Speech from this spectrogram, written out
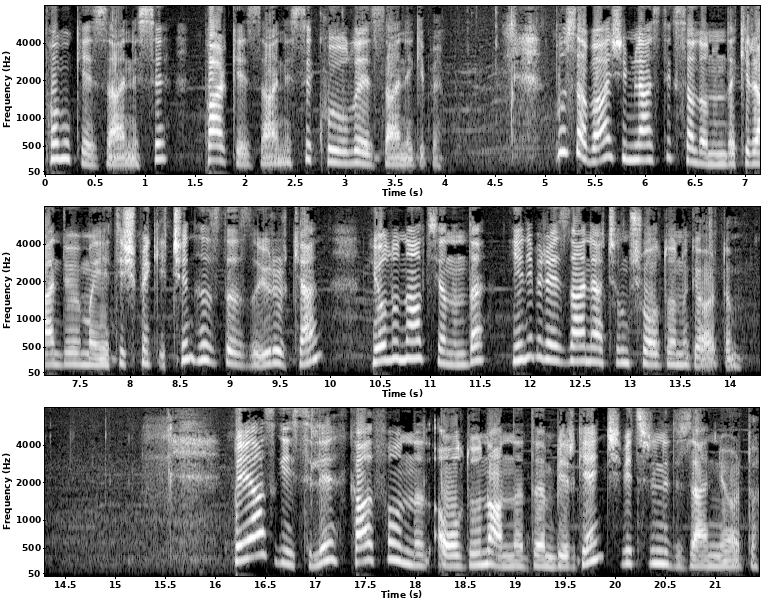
Pamuk eczanesi, park eczanesi, kuğulu eczane gibi. Bu sabah jimnastik salonundaki randevuma yetişmek için hızlı hızlı yürürken yolun alt yanında yeni bir eczane açılmış olduğunu gördüm. Beyaz giysili kalfonlu olduğunu anladığım bir genç vitrini düzenliyordu.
